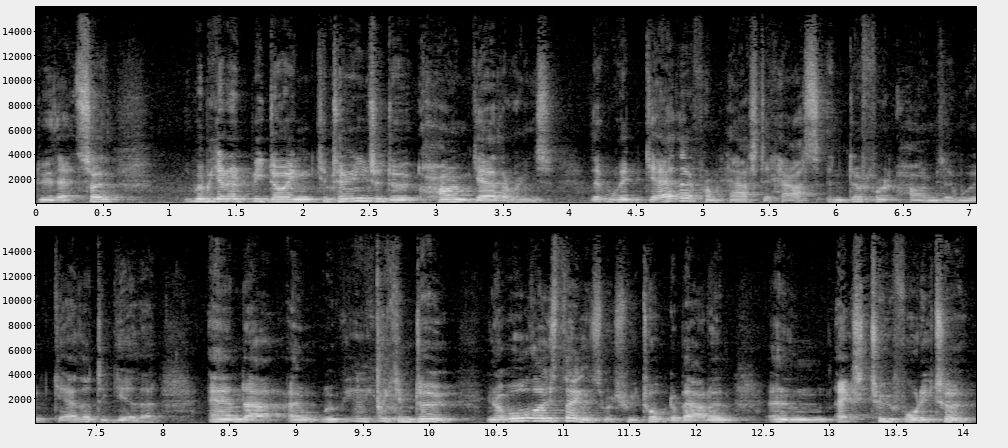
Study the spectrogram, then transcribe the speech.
do that. So we're going to be doing, continuing to do home gatherings that we'd gather from house to house in different homes and we'd gather together and, uh, and we, we, can do you know all those things which we talked about in, in acts 2.42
